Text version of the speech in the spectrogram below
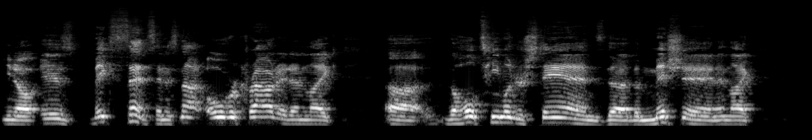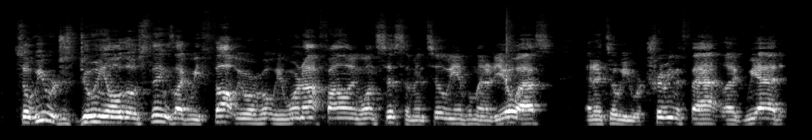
you know, is makes sense and it's not overcrowded and like uh, the whole team understands the the mission and like so we were just doing all those things like we thought we were, but we were not following one system until we implemented EOS and until we were trimming the fat. Like we had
